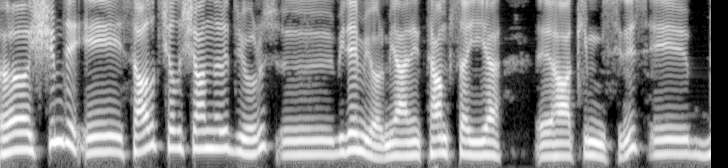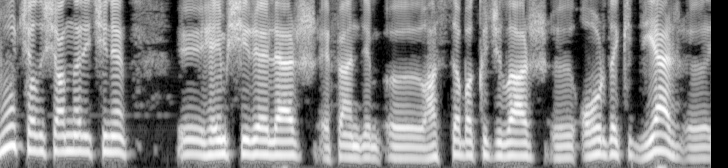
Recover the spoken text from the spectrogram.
Ee, şimdi e, sağlık çalışanları diyoruz. Ee, bilemiyorum yani tam sayıya e, hakim misiniz? E, bu çalışanlar içine e, hemşireler, efendim e, hasta bakıcılar, e, oradaki diğer e,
